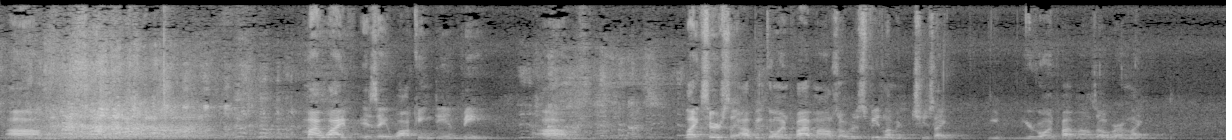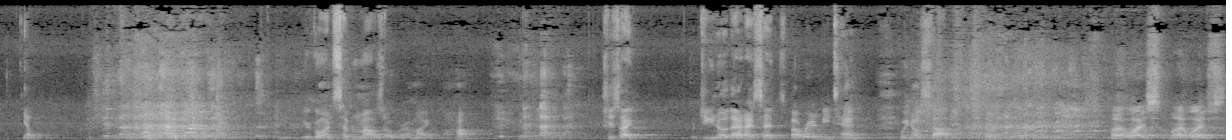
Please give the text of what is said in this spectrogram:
Um, my wife is a walking DMV. Um, like, seriously, I'll be going five miles over the speed limit. She's like, You're going five miles over? I'm like, Yep. You're going seven miles over. I'm like, Uh huh. She's like, Do you know that? I said, It's about ready to be 10 if we don't stop. My wife's, my wife's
